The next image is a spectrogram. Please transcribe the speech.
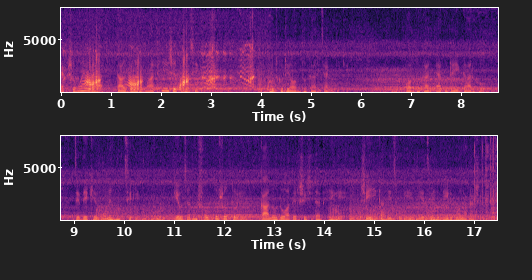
একসময় ওরা তালতলার মাঠে এসে পৌঁছে ঘুটঘুটে অন্ধকার চারিদিকে। অন্ধকার এতটাই গাঢ় যে দেখে মনে হচ্ছে কেউ যেন সদ্য সদ্যই কালো দোয়াতের শিশিটা ভেঙে সেই কালি ছড়িয়ে দিয়েছে নির্মল মধ্যে।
